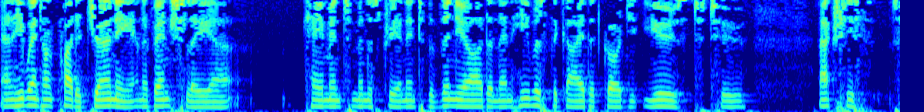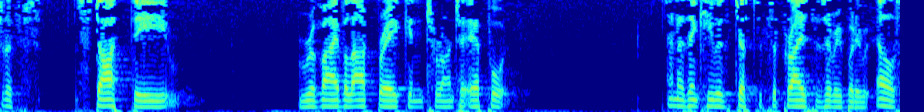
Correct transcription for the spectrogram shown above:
And he went on quite a journey, and eventually uh, came into ministry and into the vineyard. And then he was the guy that God used to actually sort of start the revival outbreak in Toronto Airport. And I think he was just as surprised as everybody else.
